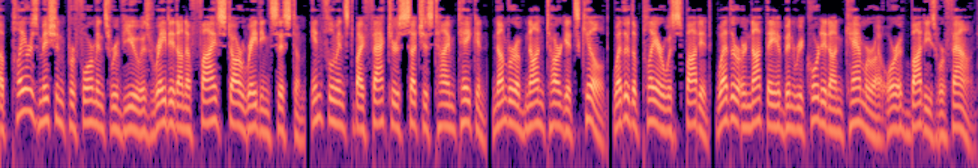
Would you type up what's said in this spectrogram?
A player's mission performance review is rated on a five-star rating system, influenced by factors such as time taken, number of non-targets killed, whether the player was spotted, whether or not they have been recorded on camera or if bodies were found.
